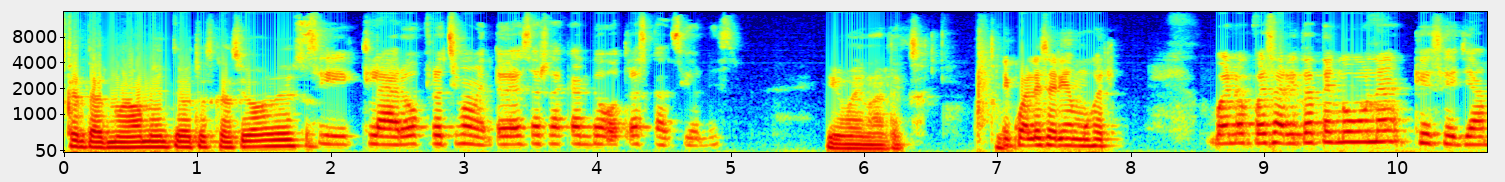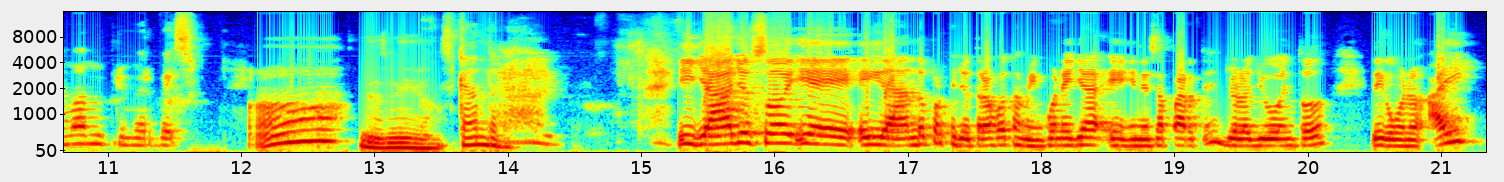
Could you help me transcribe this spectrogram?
cantar nuevamente otras canciones? Sí, claro, próximamente voy a estar sacando otras canciones. Y bueno, Alexa. ¿Y cuáles serían, mujer? Bueno, pues ahorita tengo una que se llama Mi primer beso. Ah, Dios mío. Escándalo. Y ya yo estoy eh, ayudando porque yo trabajo también con ella eh, en esa parte, yo la ayudo en todo. Digo, bueno, ahí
